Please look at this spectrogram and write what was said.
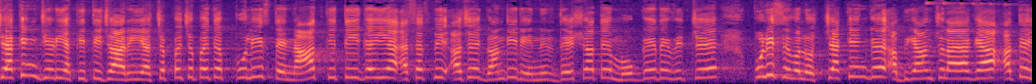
ਚੈਕਿੰਗ ਜਿਹੜੀ ਹੈ ਕੀਤੀ ਜਾ ਰਹੀ ਹੈ ਚੱਪੇ ਚੱਪੇ ਤੇ ਪੁਲਿਸ ਤੈਨਾਤ ਕੀਤੀ ਗਈ ਹੈ ਐਸਐਸਪੀ ਅਜੇ ਗਾਂਧੀ ਦੇ ਨਿਰਦੇਸ਼ਾਂ ਤੇ ਮੋਗੇ ਦੇ ਵਿੱਚ ਪੁਲਿਸ ਦੇ ਵੱਲੋਂ ਚੈਕਿੰਗ ਅਭਿਆਨ ਚਲਾਇਆ ਗਿਆ ਅਤੇ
